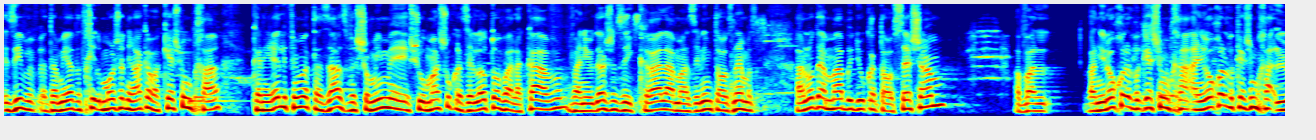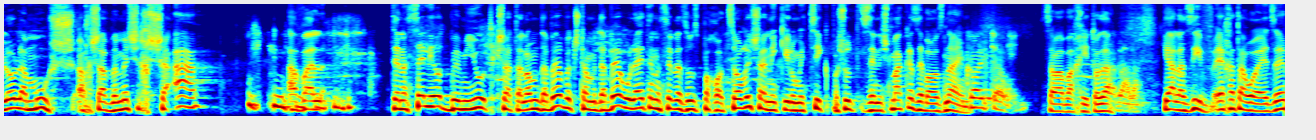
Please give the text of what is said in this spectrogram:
זיו, אתה מיד תתחיל, משה, אני רק אבקש ממך, כנראה לפעמים אתה זז ושומעים שהוא משהו כזה לא טוב על הקו, ואני יודע שזה יקרא למאזינים את האוזניים, אז אני לא יודע מה בדיוק אתה עושה שם, אבל, ואני לא יכול לבקש ממך, אני לא יכול לבקש ממך לא למוש עכשיו במשך שעה, אבל תנסה להיות במיוט כשאתה לא מדבר, וכשאתה מדבר אולי תנסה לזוז פחות. סורי שאני כאילו מציק, פשוט זה נשמע כזה באוזניים. הכל טוב. סבבה אחי, תודה. יאללה זיו, איך אתה רואה את זה?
